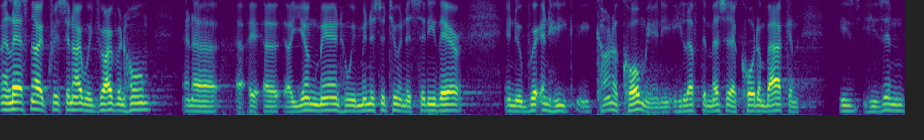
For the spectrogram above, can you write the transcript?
I mean, last night, Christy and I were driving home, and a, a, a, young man who we ministered to in the city there in New Britain, he, he kind of called me and he, he left a message. I called him back, and he's, he's, in,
